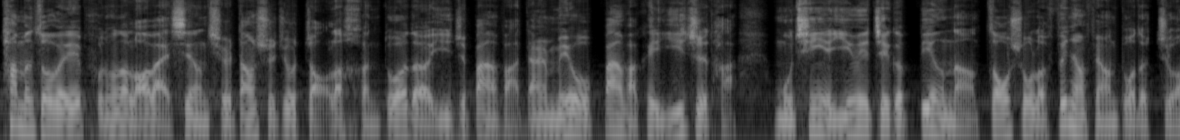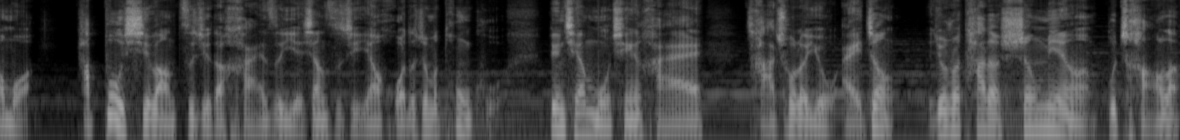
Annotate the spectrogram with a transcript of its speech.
他们作为普通的老百姓，其实当时就找了很多的医治办法，但是没有办法可以医治她。母亲也因为这个病呢，遭受了非常非常多的折磨。他不希望自己的孩子也像自己一样活得这么痛苦，并且母亲还查出了有癌症，也就是说她的生命不长了。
